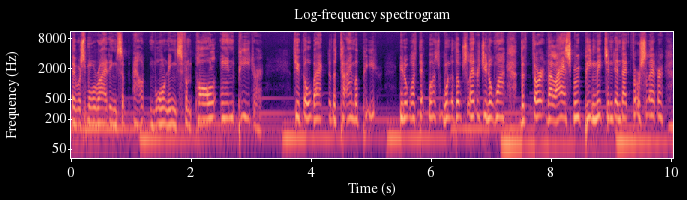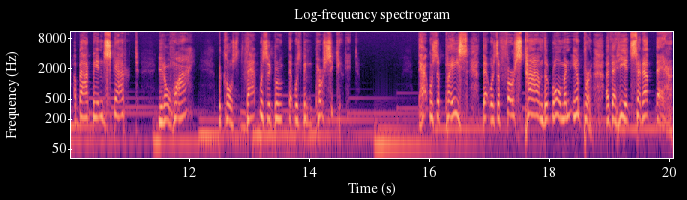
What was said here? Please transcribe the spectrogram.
There was more writings about warnings from Paul and Peter. If you go back to the time of Peter, you know what that was? One of those letters. You know why? The third, the last group he mentioned in that first letter about being scattered. You know why? Because that was a group that was being persecuted. That was a place that was the first time the Roman emperor that he had set up there,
